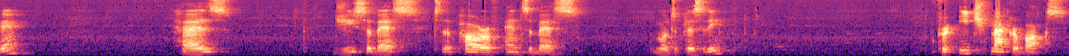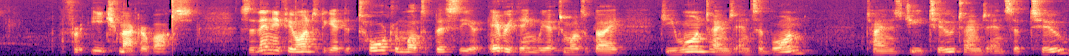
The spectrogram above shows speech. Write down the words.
okay? Has g sub s to the power of n sub s multiplicity for each macro box. For each macro box. So then if you wanted to get the total multiplicity of everything we have to multiply g1 times n sub 1 times g2 times n sub 2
